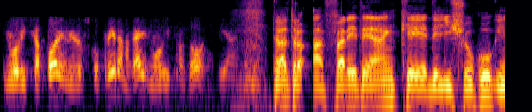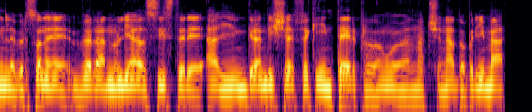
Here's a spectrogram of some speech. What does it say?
nuovi sapori, nello scoprire magari nuovi prodotti. Anche. Tra l'altro farete anche degli show cooking, le persone verranno lì ad assistere agli grandi chef che interpretano, come hanno accennato prima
